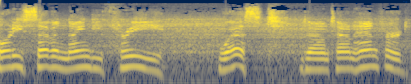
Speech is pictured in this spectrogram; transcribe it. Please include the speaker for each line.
Speaker 1: 4793 West, downtown Hanford.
